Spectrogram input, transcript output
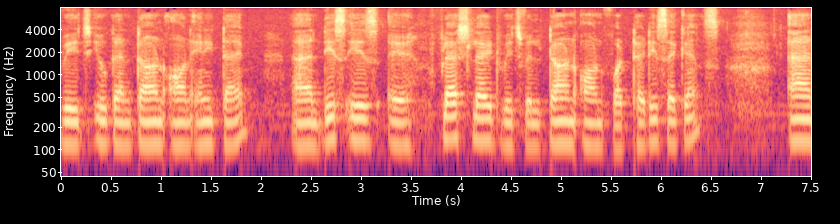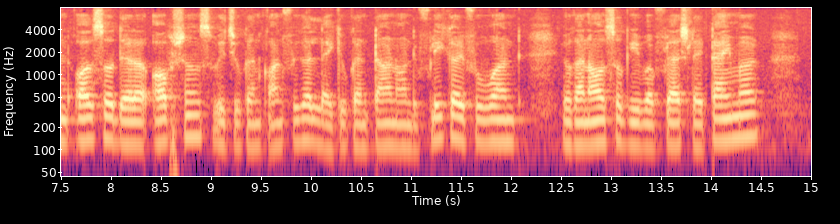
which you can turn on anytime. And this is a flashlight which will turn on for 30 seconds. And also there are options which you can configure like you can turn on the flicker if you want. You can also give a flashlight timer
